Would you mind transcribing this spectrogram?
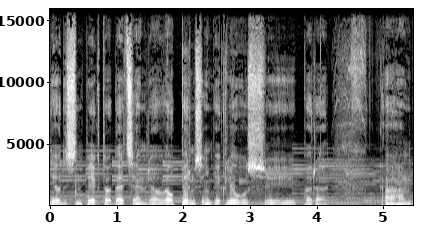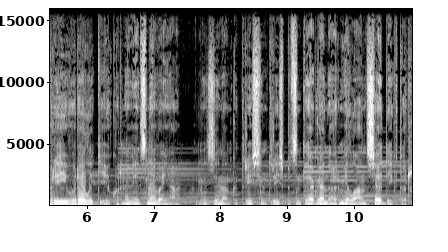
25. decembri jau vēl pirms viņi bija kļuvusi par uh, um, brīvu reliģiju, kur neviens nevajā. Mēs zinām, ka 313. gadā ar Milānas ediktu ar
